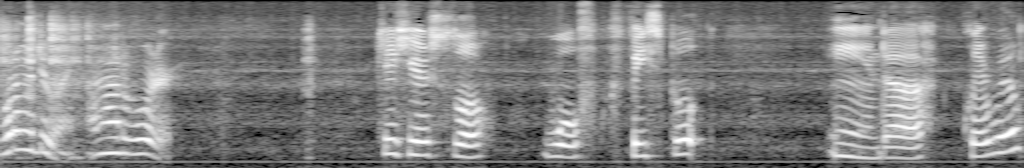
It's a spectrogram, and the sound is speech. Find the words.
what am I doing? I'm out of order. Okay, here's the Wolf face bolt and uh, clear wheel.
